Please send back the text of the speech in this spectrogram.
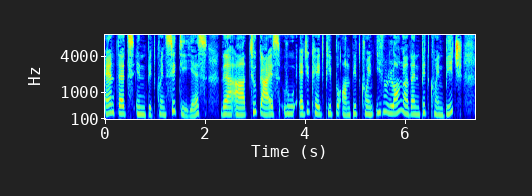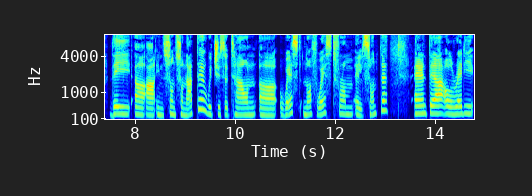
and that's in Bitcoin City. Yes, there are two guys who educate people on Bitcoin even longer than Bitcoin Beach. They uh, are in Sonsonate, which is a town uh, west, northwest from El Zonte. And there are already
